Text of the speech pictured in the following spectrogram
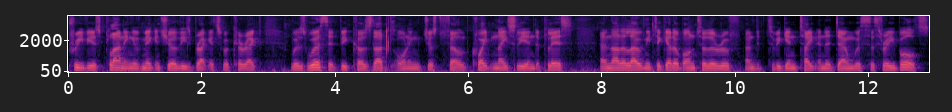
previous planning of making sure these brackets were correct was worth it because that awning just fell quite nicely into place and that allowed me to get up onto the roof and to begin tightening it down with the three bolts.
